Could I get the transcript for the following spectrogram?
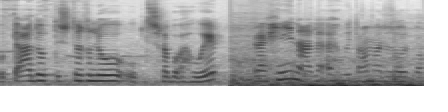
وبتقعدوا بتشتغلوا وبتشربوا قهوة. رايحين على قهوة عمر زوربا.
